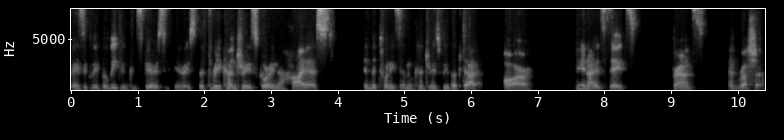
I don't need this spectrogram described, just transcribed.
basically, belief in conspiracy theories. The three countries scoring the highest in the 27 countries we looked at are the United States, France, and Russia.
